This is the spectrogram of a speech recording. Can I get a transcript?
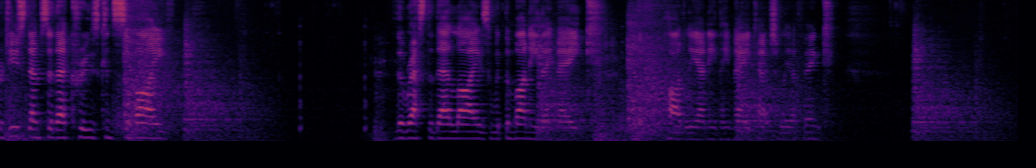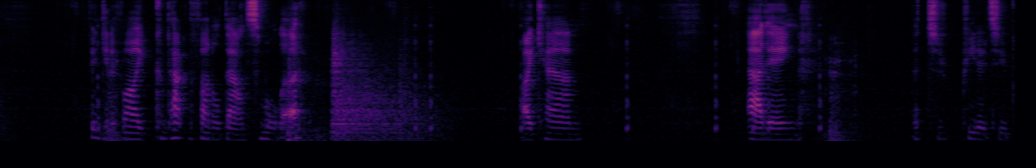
Produce them so their crews can survive the rest of their lives with the money they make. Hardly any they make, actually, I think. Thinking if I compact the funnel down smaller, I can adding a torpedo tube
